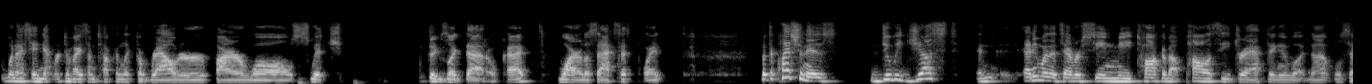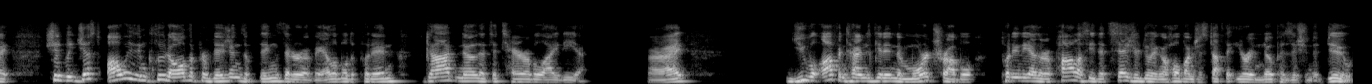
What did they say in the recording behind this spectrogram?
When I say network device, I'm talking like a router, firewall, switch, things like that, okay? Wireless access point. But the question is, do we just and anyone that's ever seen me talk about policy drafting and whatnot will say, should we just always include all the provisions of things that are available to put in? God, no, that's a terrible idea. All right you will oftentimes get into more trouble putting together a policy that says you're doing a whole bunch of stuff that you're in no position to do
